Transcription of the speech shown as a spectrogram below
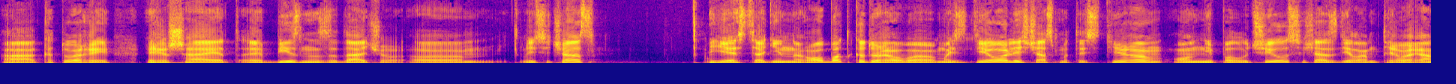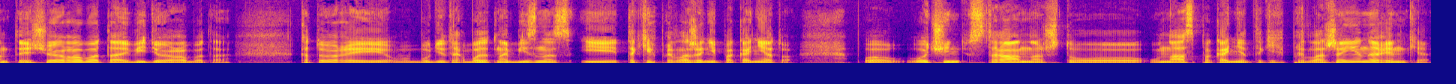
а, который решает э, бизнес-задачу. Эм, И сейчас есть один робот, которого мы сделали, сейчас мы тестируем, он не получился, сейчас сделаем три варианта еще робота, видеоробота, который будет работать на бизнес, и таких предложений пока нету. О, Очень странно, что у нас пока нет таких предложений на рынке,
